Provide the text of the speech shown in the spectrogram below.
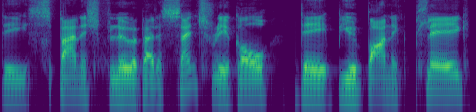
the Spanish flu about a century ago, the bubonic plague,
